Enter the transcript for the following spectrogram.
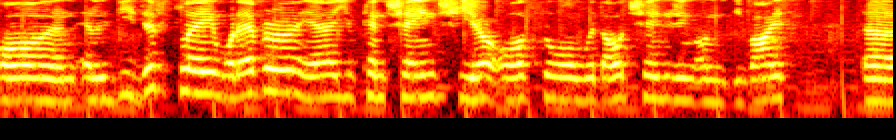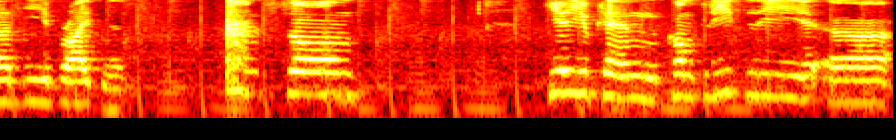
or an LED display, whatever. Yeah, you can change here also without changing on the device uh, the brightness. so here you can completely uh,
